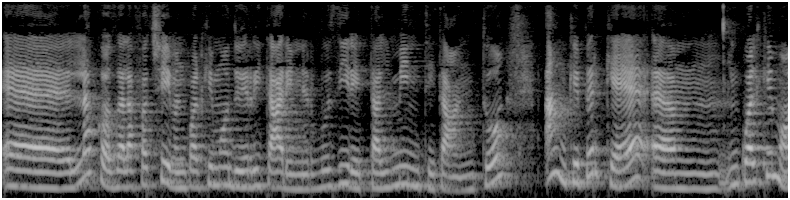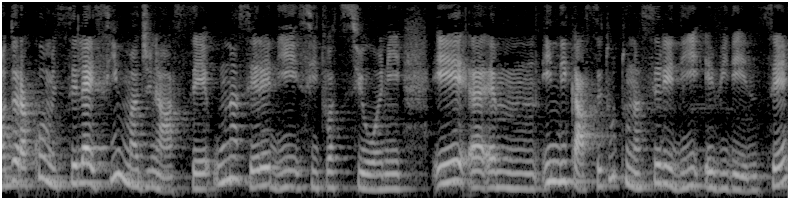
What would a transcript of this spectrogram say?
Eh, la cosa la faceva in qualche modo irritare, innervosire talmente tanto anche perché ehm, in qualche modo era come se lei si immaginasse una serie di situazioni e ehm, indicasse tutta una serie di evidenze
